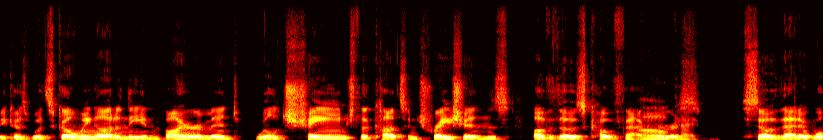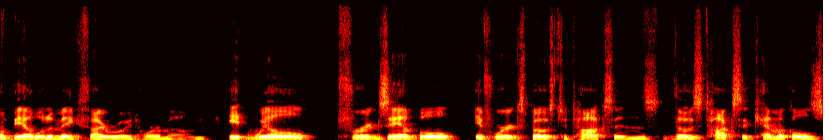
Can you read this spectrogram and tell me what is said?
Because what's going on in the environment will change the concentrations of those cofactors. Okay. so that it won't be able to make thyroid hormone. It will, for example, if we're exposed to toxins, those toxic chemicals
